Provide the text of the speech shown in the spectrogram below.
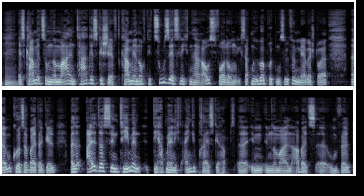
Hm. Es kam ja zum normalen Tagesgeschäft, kamen ja noch die zusätzlichen Herausforderungen, ich sage nur Überbrückungshilfe, Mehrwertsteuer, ähm, Kurzarbeitergeld. Also all das sind Themen, die hat man ja nicht eingepreist gehabt äh, im, im normalen Arbeitsumfeld. Äh,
